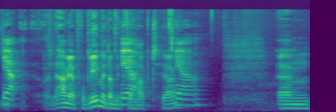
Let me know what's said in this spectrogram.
ja. Haben ja Probleme damit ja. gehabt. Ja? Ja. Ähm,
